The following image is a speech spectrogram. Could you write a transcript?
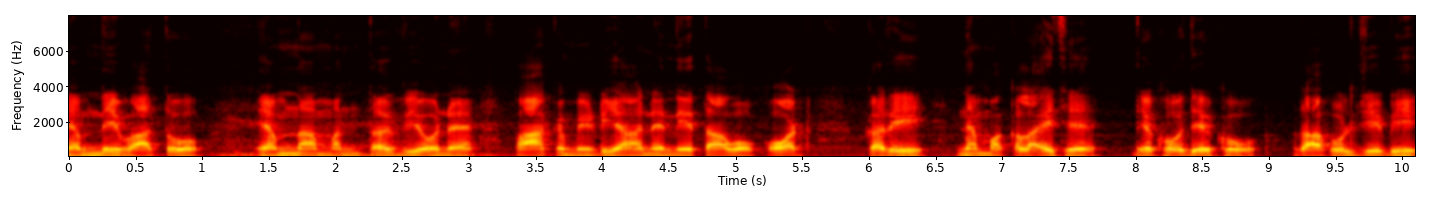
એમની વાતો એમના મંતવ્યોને પાક મીડિયા અને નેતાઓ કોટ કરીને મકલાય છે દેખો દેખો राहुल जी भी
